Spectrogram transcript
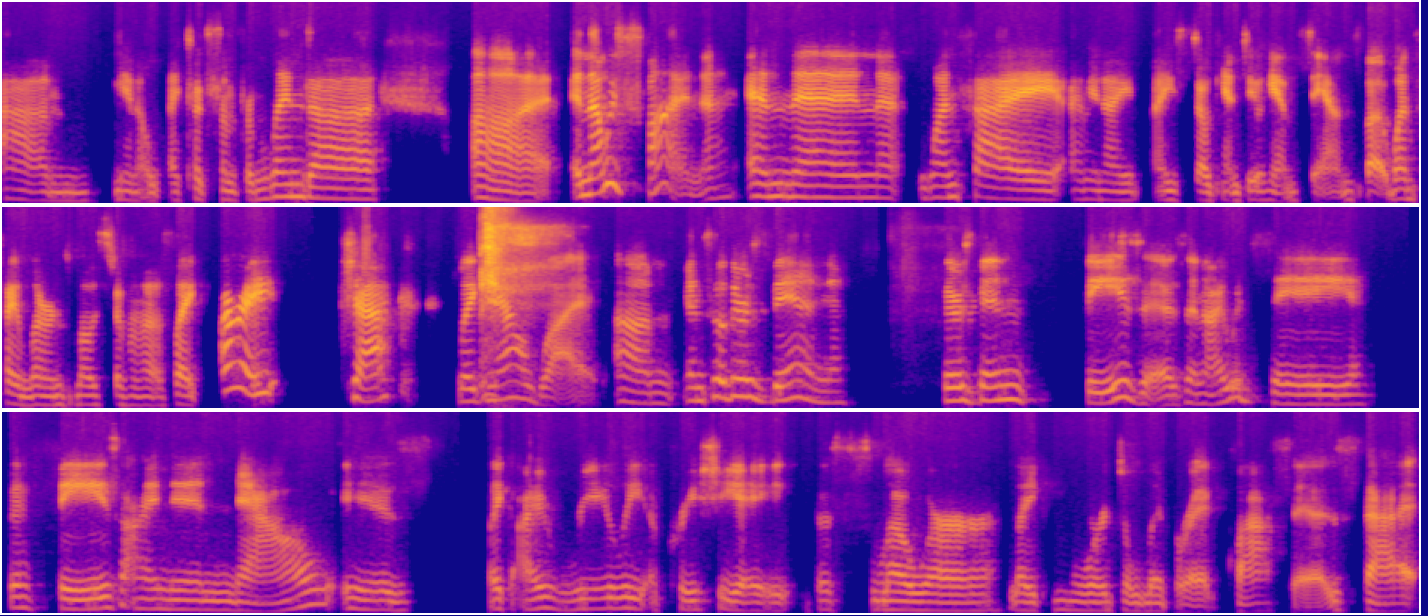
Um, you know, I took some from Linda. Uh, and that was fun. And then once I, I mean, I, I still can't do handstands, but once I learned most of them, I was like, all right, check. Like now what? Um, and so there's been, there's been phases, and I would say the phase I'm in now is like I really appreciate the slower, like more deliberate classes that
